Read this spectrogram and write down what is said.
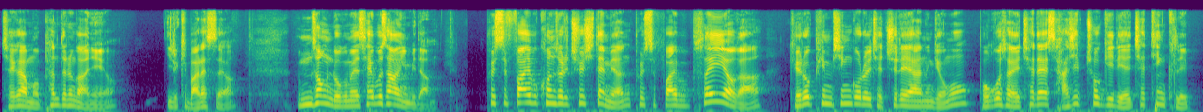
제가 뭐 편드는 거 아니에요. 이렇게 말했어요. 음성 녹음의 세부 사항입니다. 플스5 콘솔이 출시되면 플스5 플레이어가 괴롭힘 신고를 제출해야 하는 경우 보고서에 최대 40초 길이의 채팅 클립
